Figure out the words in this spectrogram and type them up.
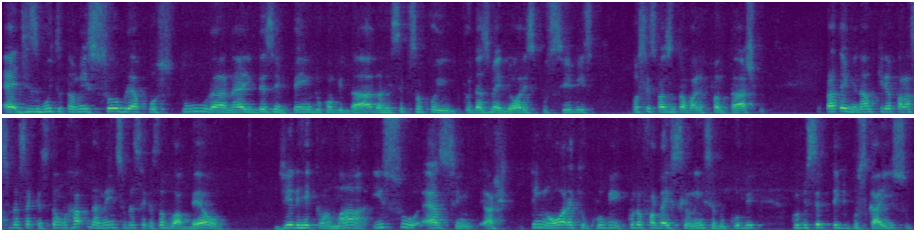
é, diz muito também sobre a postura né, e desempenho do convidado. A recepção foi, foi das melhores possíveis. Vocês fazem um trabalho fantástico. Para terminar, eu queria falar sobre essa questão, rapidamente, sobre essa questão do Abel de ele reclamar, isso é assim, acho que tem hora que o clube, quando eu falo da excelência do clube, o clube sempre tem que buscar isso.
